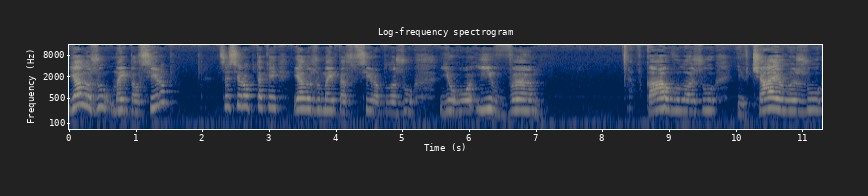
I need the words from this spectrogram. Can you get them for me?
Я ложу maple сироп. Це сироп такий. Я ложу maple сироп, ложу його і в, в каву ложу, і в чай ложу.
